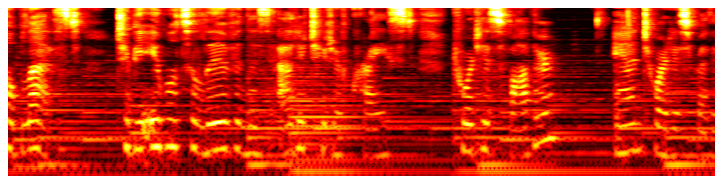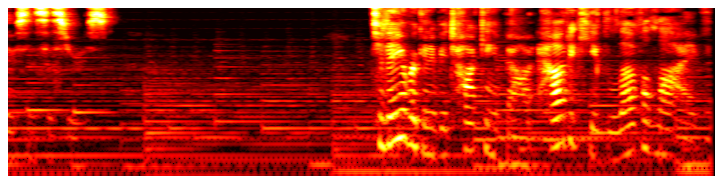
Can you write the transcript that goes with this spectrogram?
How blessed to be able to live in this attitude of Christ toward his Father and toward his brothers and sisters. Today, we're going to be talking about how to keep love alive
